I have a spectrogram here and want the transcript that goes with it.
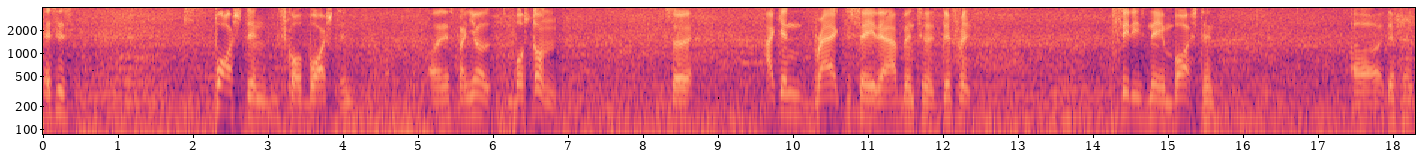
this is Boston. It's called Boston. Or in Espanol, Boston. So I can brag to say that I've been to different cities named Boston. Uh, different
